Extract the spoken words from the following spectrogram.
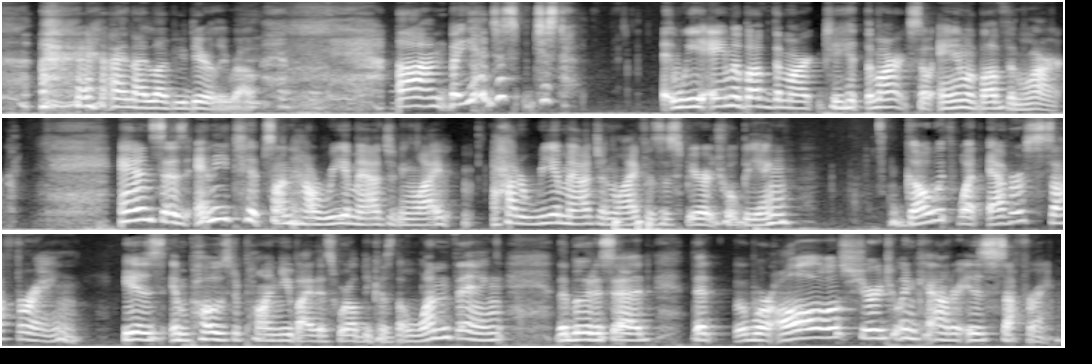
and I love you dearly, Ro. Um, but yeah, just just we aim above the mark to hit the mark, so aim above the mark. Anne says, any tips on how reimagining life, how to reimagine life as a spiritual being? Go with whatever suffering is imposed upon you by this world because the one thing the Buddha said that we're all sure to encounter is suffering.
